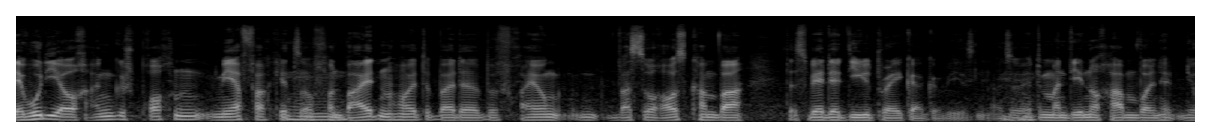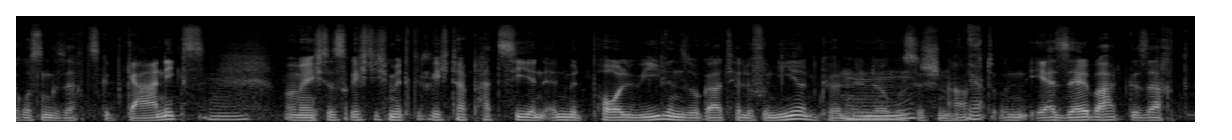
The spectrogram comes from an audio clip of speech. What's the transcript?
der wurde ja auch angesprochen, mehrfach jetzt mhm. auch von mhm. beiden heute bei der Befreiung. Was so rauskam, war, das wäre der Dealbreaker gewesen. Also mhm. hätte man den noch haben wollen, hätten die Russen gesagt, es gibt gar nichts. Mhm. Und wenn ich das richtig mitgekriegt habe, hat CNN mit Paul Whelan sogar telefonieren können in der mhm. russischen Haft. Ja. Und er selber hat gesagt,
